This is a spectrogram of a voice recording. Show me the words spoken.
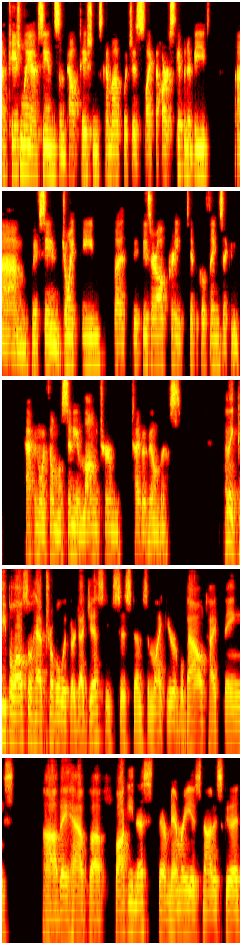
occasionally I've seen some palpitations come up, which is like the heart skipping a beat. Um, we've seen joint pain, but th- these are all pretty typical things that can happen with almost any long term type of illness. I think people also have trouble with their digestive system, some like irritable bowel type things. Uh, they have uh, fogginess. Their memory is not as good.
